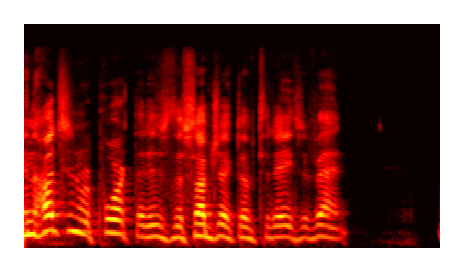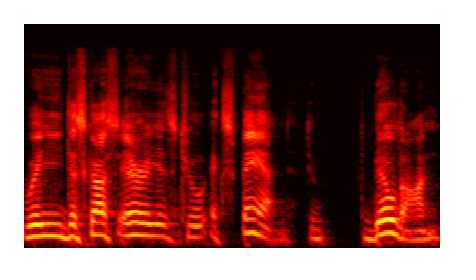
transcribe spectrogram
In the Hudson Report, that is the subject of today's event, we discuss areas to expand, to, to build on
